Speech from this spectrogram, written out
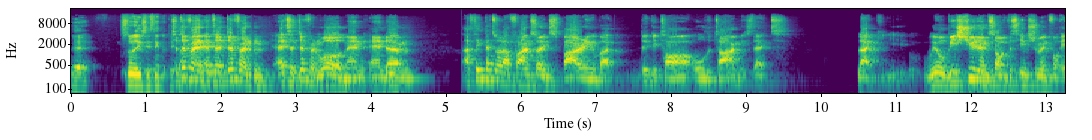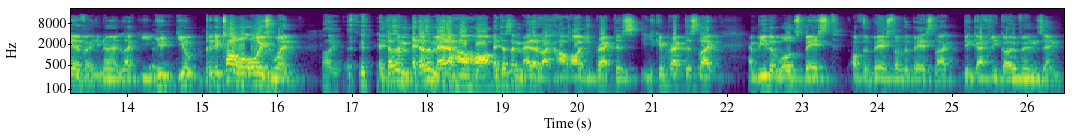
yeah, it's not an easy thing to pick It's a up. different. It's a different. It's a different world, man. And um, I think that's what I find so inspiring about the guitar all the time is that, like, we'll be students of this instrument forever. You know, like you, you, you the guitar will always win. It doesn't. It doesn't matter how hard. It doesn't matter like how hard you practice. You can practice like and be the world's best of the best of the best, like the Guthrie Govans and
